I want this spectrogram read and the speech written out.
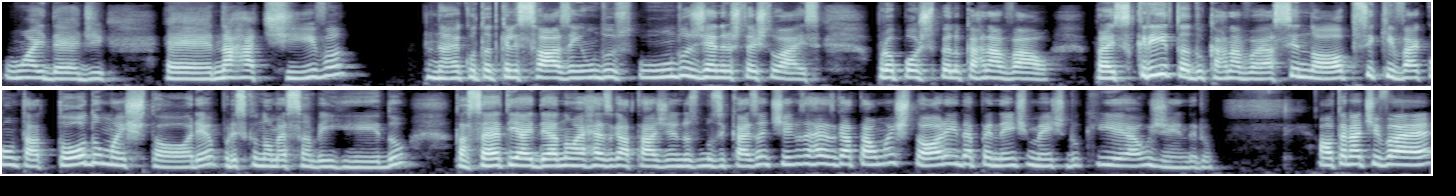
uma ideia de é, narrativa, né? contanto que eles fazem um dos, um dos gêneros textuais propostos pelo carnaval para a escrita do carnaval é a sinopse, que vai contar toda uma história, por isso que o nome é samba enredo, tá certo? E a ideia não é resgatar gêneros musicais antigos, é resgatar uma história, independentemente do que é o gênero. A alternativa é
